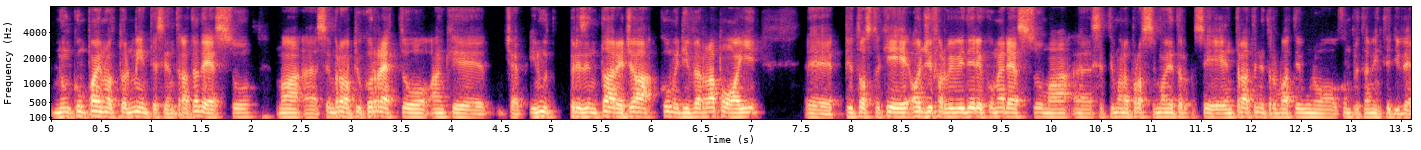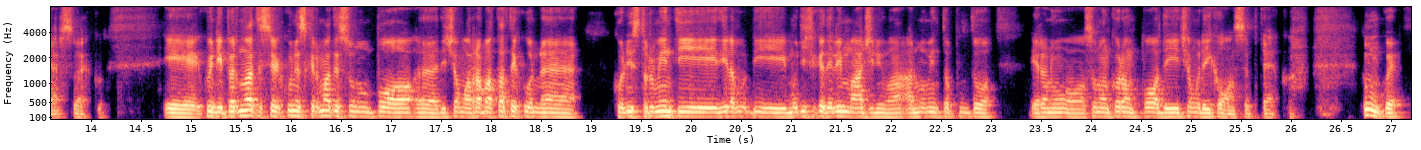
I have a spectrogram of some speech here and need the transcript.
non compaiono attualmente se entrate adesso, ma eh, sembrava più corretto anche cioè, presentare già come diverrà poi, eh, piuttosto che oggi farvi vedere come adesso, ma eh, settimana prossima tro- se entrate ne trovate uno completamente diverso. Ecco. E quindi perdonate se alcune schermate sono un po' eh, diciamo arrabattate con eh, con gli strumenti di, di, modifica delle immagini, ma al momento appunto erano, sono ancora un po' dei, diciamo, dei concept. Ecco. Comunque,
